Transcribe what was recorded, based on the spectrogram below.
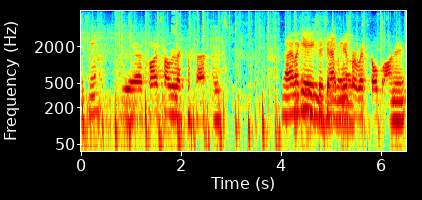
Which one? Yeah, car's probably like the fastest. I like the think you A6 to have an infrared scope on it.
